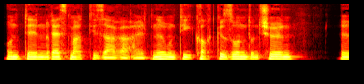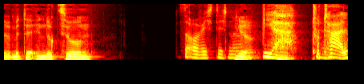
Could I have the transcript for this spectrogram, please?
Und den Rest macht die Sarah halt, ne? Und die kocht gesund und schön äh, mit der Induktion. Ist auch wichtig, ne? Ja. Ja, total.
